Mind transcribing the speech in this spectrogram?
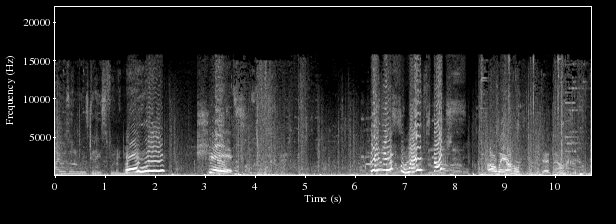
I was always graceful in the. Holy shit! Then you switched? Oh wait, our whole team's dead now.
